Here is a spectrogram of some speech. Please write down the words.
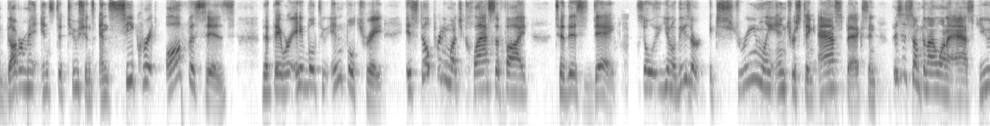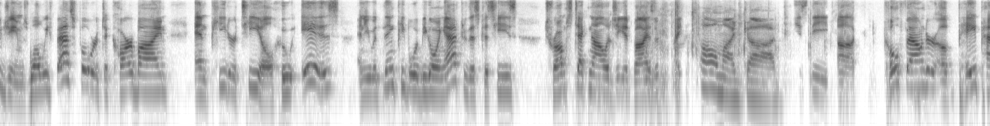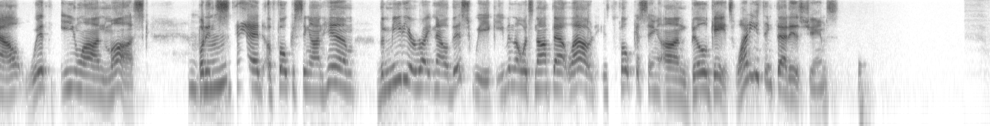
government institutions and secret offices that they were able to infiltrate is still pretty much classified to this day. So, you know, these are extremely interesting aspects. And this is something I want to ask you, James. Well, we fast forward to Carbyne and Peter Thiel, who is, and you would think people would be going after this because he's Trump's technology advisor. Right? Oh my God. He's the uh, co founder of PayPal with Elon Musk. Mm-hmm. But instead of focusing on him, the media right now this week, even though it's not that loud, is focusing on Bill Gates. Why do you think that is, James?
